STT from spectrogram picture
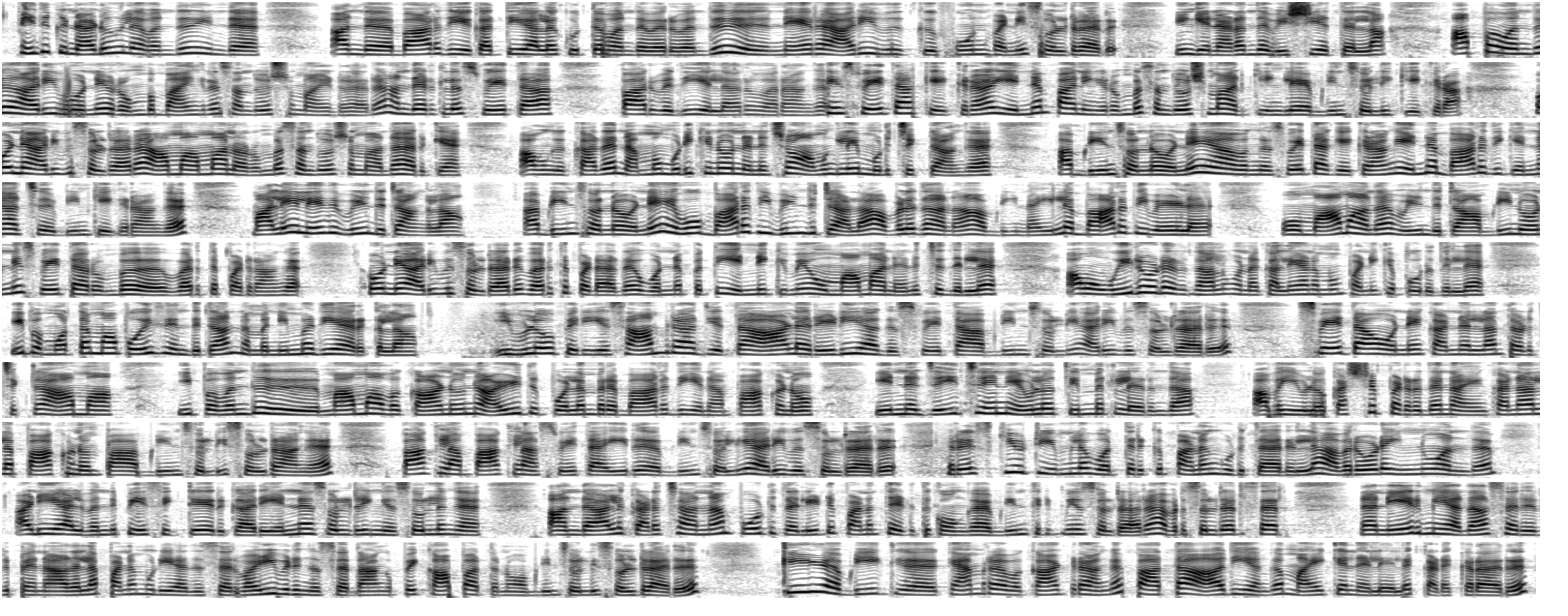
இதுக்கு நடுவில் வந்து இந்த அந்த பாரதிய கத்தியால் குத்த வந்தவர் வந்து நேராக அறிவுக்கு ஃபோன் பண்ணி சொல்கிறாரு இங்கே நடந்த விஷயத்தெல்லாம். அப்போ வந்து அறிவு உடனே ரொம்ப பயங்கர சந்தோஷமாயிடுறாரு. அந்த இடத்துல ஸ்வேதா பார்வதி எல்லாரும் வராங்க. ஸ்வேதா கேட்குறா என்னப்பா நீங்கள் ரொம்ப சந்தோஷமாக இருக்கீங்களே? அப்படின்னு சொல்லி கேட்குறா உடனே அறிவு சொல்கிறாரு ஆமாம் ஆமாம் நான் ரொம்ப சந்தோஷமாக தான் இருக்கேன். அவங்க கதை நம்ம முடிக்கணும்னு நினச்சோம் அவங்களே முடிச்சுக்கிட்டாங்க. அப்படின்னு சொன்ன உடனே அவங்க ஸ்வேதா கேட்குறாங்க என்ன பாரதிக்கு என்னாச்சு? அப்படின்னு கேட்குறாங்க மலையிலேருந்து விழுந்துட்டாங்களாம். அப்படின்னு சொன்ன உடனே ஓ பாரதி விழுந்துட்டாளா? அவ்வளோதானா அப்படின்னா இல்லை பாரதி வேலை. ஓ மாமா தான் விழுந்துட்டான் அப்படின்னு உடனே ஸ்வேதா ரொம்ப வருத்தப்படுறாங்க. உடனே அறிவு சொல்கிறாரு வருத்தப்படாத உன்னை பற்றி என்றைக்குமே உன் மாமா நினச்சதில்ல. அவன் உயிரோடு இருந்தாலும் உன்னை கல்யாணமும் பண்ணிக்க போகிறதில்ல இப்போ மொத்தமாக போய் சேர்ந்துட்டான் நம்ம நிம்மதியாக இருக்கலாம். இவ்வளோ பெரிய சாம்ராஜ்யத்தை ஆள ரெடியாகு ஸ்வேதா அப்படின்னு சொல்லி அறிவு சொல்கிறாரு ஸ்வேதா உடனே கண்ணெல்லாம் தொடச்சிக்கிட்டு ஆமாம் இப்போ வந்து மாமாவை காணும்னு அழுது புலம்புற பாரதியை நான் பார்க்கணும். என்ன ஜெயிச்சேன்னு எவ்வளோ திமிரில் இருந்தா அவள் இவ்வளோ கஷ்டப்படுறத நான் என் கண்ணால் பார்க்கணும்ப்பா அப்படின்னு சொல்லி சொல்கிறாங்க பார்க்கலாம் பார்க்கலாம் ஸ்வேதா இரு அப்படின்னு சொல்லி அறிவு சொல்கிறாரு ரெஸ்கியூ டீமில் ஒருத்தருக்கு பணம் பணம் கொடுத்தாருல்ல அவரோட இன்னும் அந்த அடியாள் வந்து பேசிக்கிட்டே இருக்காரு. என்ன சொல்கிறீங்க சொல்லுங்கள் அந்த ஆள் கிடச்சான்னா போட்டு தள்ளிட்டு பணத்தை எடுத்துக்கோங்க அப்படின்னு திருப்பியும் சொல்கிறாரு அவர் சொல்கிறார் சார் நான் நேர்மையாக தான் சார் இருப்பேன். நான் அதெல்லாம் பண்ண முடியாது சார். வழி விடுங்க சார். நாங்கள் போய் காப்பாற்றணும் அப்படின்னு சொல்லி சொல்கிறாரு கீழே அப்படியே கேமராவை காட்டுறாங்க. பார்த்தா ஆதி அங்கே மயக்க நிலையில் கிடக்கிறாரு.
